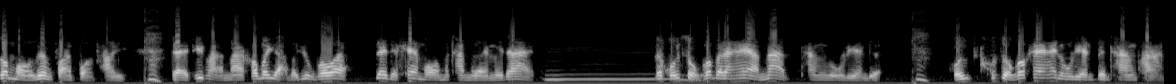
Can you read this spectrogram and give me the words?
ก็มองเรื่องความปลอดภัย ค่ะ แต่ที่ผ่านมาเขาไม่อยากมายุ่งเพราะว่าได้แต่แค่มองมาทำอะไรไม่ได้ อืม แล้วขนส่งก็ไม่ได้ให้อำนาจทางโรงเรียนด้วยค่ะ ขนขนส่งก็แค่ให้โรงเรียนเป็นทางผ่าน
